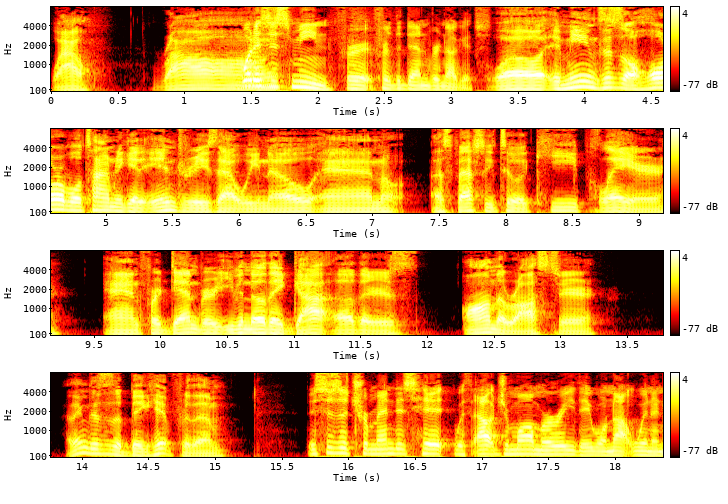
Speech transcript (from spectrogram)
Wow. Wrong. What does this mean for, for the Denver Nuggets? Well, it means this is a horrible time to get injuries that we know, and especially to a key player. And for Denver, even though they got others on the roster, I think this is a big hit for them. This is a tremendous hit. Without Jamal Murray, they will not win an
